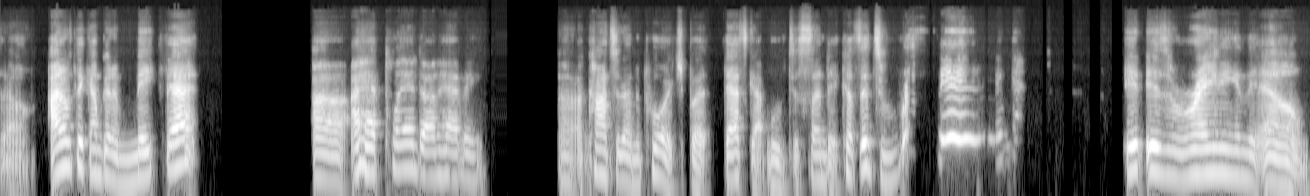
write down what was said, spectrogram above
So I don't think I'm going to make that uh, I had planned on having uh, a concert on the porch, but that's got moved to Sunday because it's raining. It is raining in the elm,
